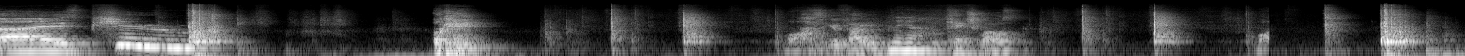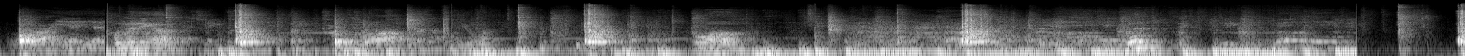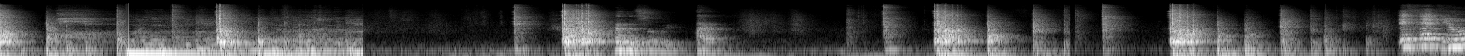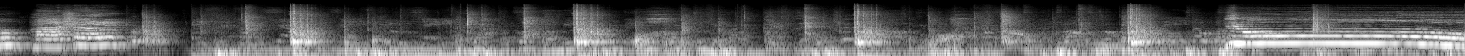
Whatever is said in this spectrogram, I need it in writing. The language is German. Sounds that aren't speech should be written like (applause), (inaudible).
Kreis. Piu. Okay. Boah, hast du gefangen? Ja. Du Catchmaus. Boah. Boah, hier, hier. Krumme (laughs) so we. Is that you, Mom?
